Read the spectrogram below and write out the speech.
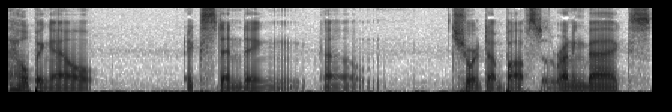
helping out, extending um, short dump offs to the running backs.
